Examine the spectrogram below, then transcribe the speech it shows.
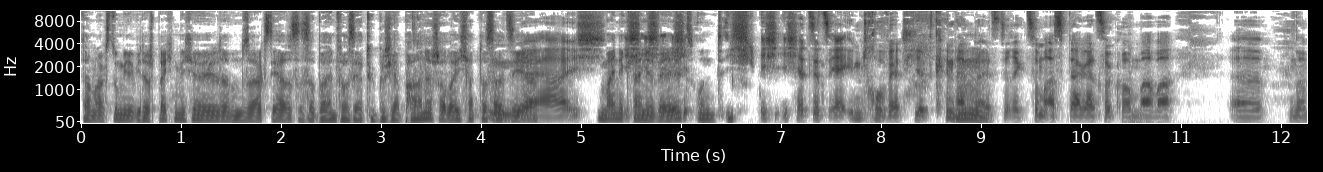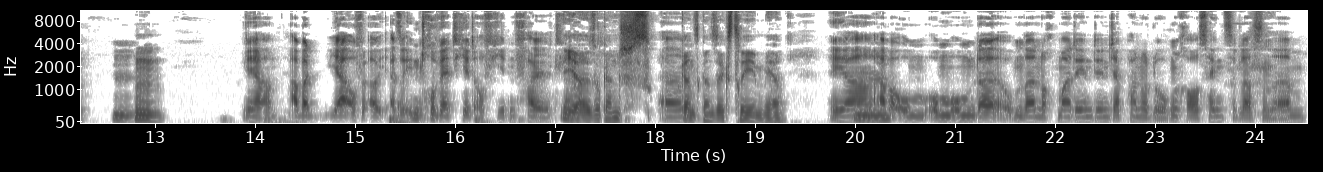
da magst du mir widersprechen, Michael, und du sagst, ja, das ist aber einfach sehr typisch japanisch, aber ich habe das halt sehr ja, ich, meine kleine ich, Welt ich, und ich ich ich hätte es jetzt eher introvertiert genannt, hm. als direkt zum Asperger zu kommen, aber äh, ne. Hm. Hm. Ja, aber ja, auf, also introvertiert auf jeden Fall. Klar. Ja, also ganz, ähm, ganz, ganz extrem, ja. Ja, mhm. aber um, um, um da, um da nochmal den, den Japanologen raushängen zu lassen, ähm,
